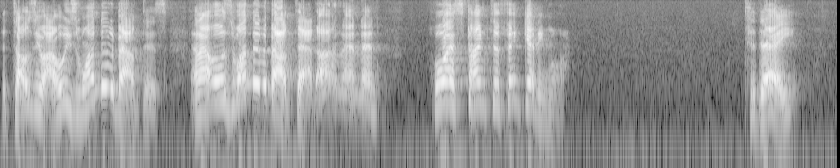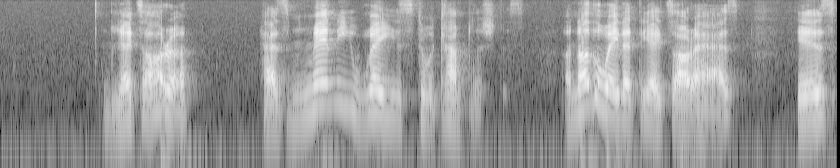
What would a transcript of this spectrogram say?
it tells you I always wondered about this and I always wondered about that. Oh, and then who has time to think anymore? Today, the has many ways to accomplish this. Another way that the Yetzer Hara has is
